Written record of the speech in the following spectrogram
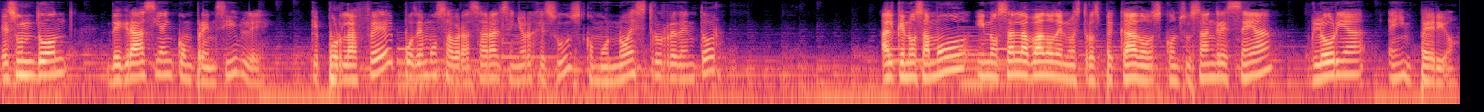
Es un don de gracia incomprensible, que por la fe podemos abrazar al Señor Jesús como nuestro Redentor, al que nos amó y nos ha lavado de nuestros pecados con su sangre sea gloria e imperio.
